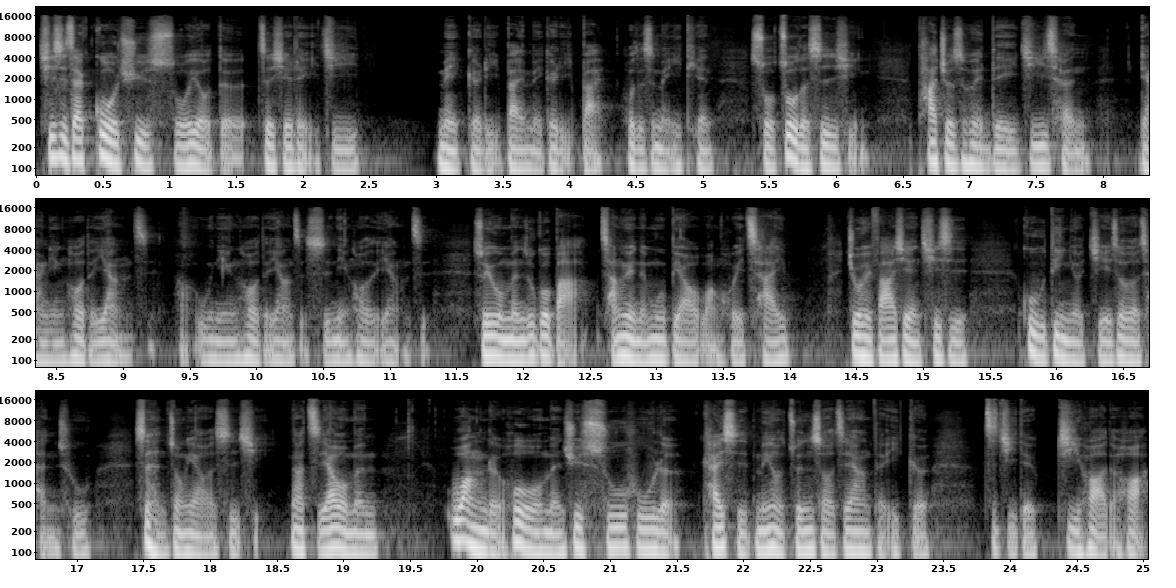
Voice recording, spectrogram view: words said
其实在过去所有的这些累积，每个礼拜、每个礼拜或者是每一天所做的事情。它就是会累积成两年后的样子啊，五年后的样子，十年后的样子。所以，我们如果把长远的目标往回猜，就会发现，其实固定有节奏的产出是很重要的事情。那只要我们忘了，或我们去疏忽了，开始没有遵守这样的一个自己的计划的话，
